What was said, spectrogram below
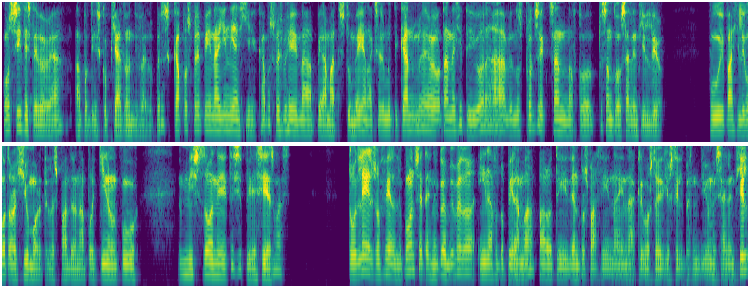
Όσοι ήθεστε βέβαια από τη σκοπιά των developers, κάπως πρέπει να γίνει η αρχή. Κάπως πρέπει να πειραματιστούμε για να ξέρουμε τι κάνουμε όταν έχετε η ώρα ενός project σαν, αυτό, σαν το Silent Hill 2. Που υπάρχει λιγότερο humor τέλος πάντων από εκείνον που μισθώνει τις υπηρεσίες μας. Το Layers of Fear λοιπόν σε τεχνικό επίπεδο είναι αυτό το πείραμα παρότι δεν προσπαθεί να είναι ακριβώς το ίδιο στυλ παιχνιδιού με Silent Hill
